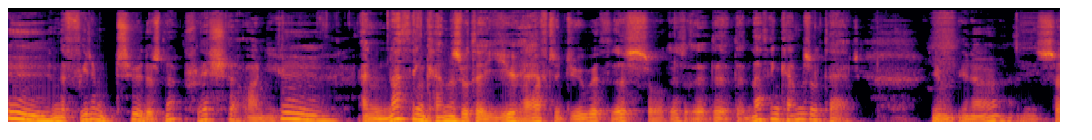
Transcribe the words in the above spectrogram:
Mm. In the freedom too, there's no pressure on you. And nothing comes with a you have to do with this or this. The, the, the, nothing comes with that. You, you know, and so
